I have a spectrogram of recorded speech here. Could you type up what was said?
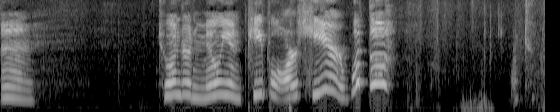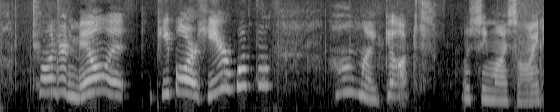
and 200 million people are here. What the? 200 million uh, people are here? What the? Oh my god. Let's see my sign.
